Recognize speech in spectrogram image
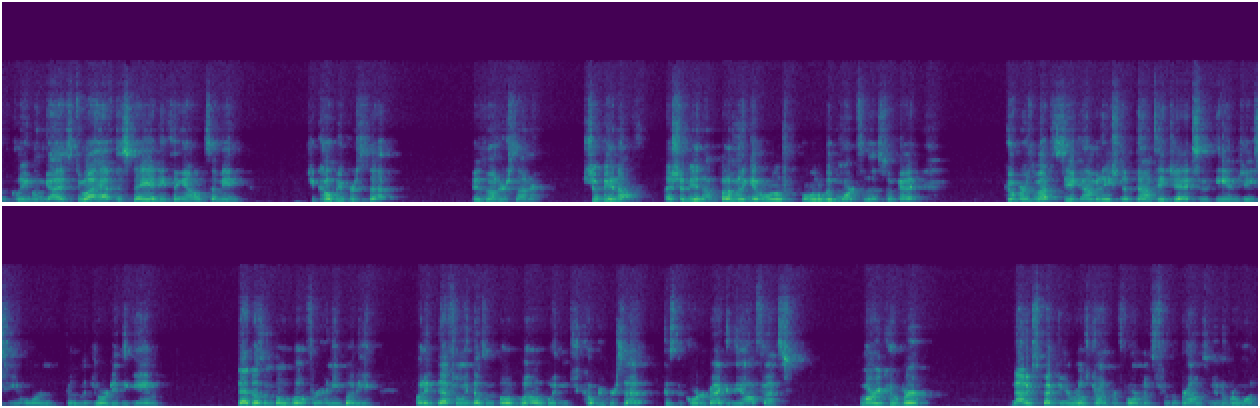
for Cleveland, guys. Do I have to say anything else? I mean, Jacoby Brissett is under center. Should be enough. That should be enough. But I'm going to give a little, a little bit more to this, okay? Cooper's about to see a combination of Donte Jackson and Jaycee Horn for the majority of the game. That doesn't bode well for anybody, but it definitely doesn't bode well when Jacoby Brissett is the quarterback in the offense. Mari Cooper, not expecting a real strong performance from the Browns' new number one.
